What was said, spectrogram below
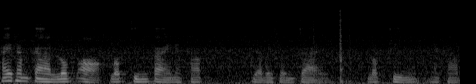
ให้ทำการลบออกลบทิ้งไปนะครับ อย่าไปสนใจลบทิ้งนะครับ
